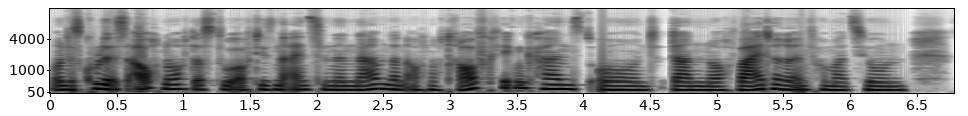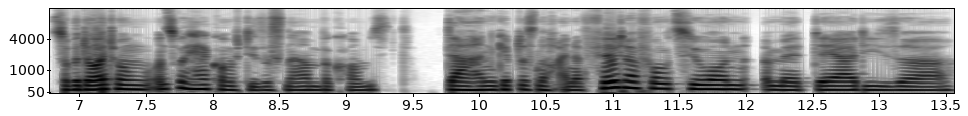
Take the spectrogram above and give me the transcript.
Und das Coole ist auch noch, dass du auf diesen einzelnen Namen dann auch noch draufklicken kannst und dann noch weitere Informationen zur Bedeutung und zur Herkunft dieses Namen bekommst. Dann gibt es noch eine Filterfunktion, mit der diese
